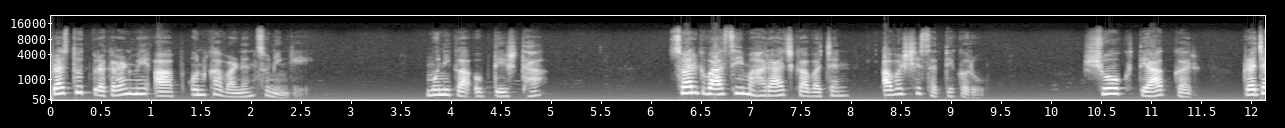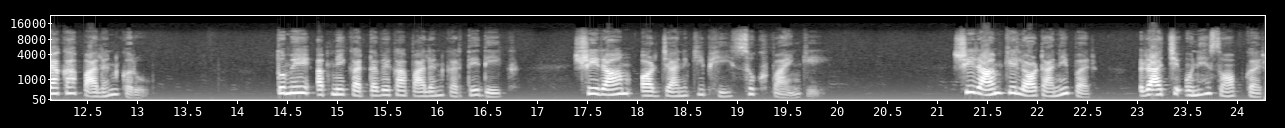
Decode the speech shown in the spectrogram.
प्रस्तुत प्रकरण में आप उनका वर्णन सुनेंगे। मुनि का उपदेश था स्वर्गवासी महाराज का वचन अवश्य सत्य करो। शोक त्याग कर प्रजा का पालन करो। तुम्हें अपने कर्तव्य का पालन करते देख श्री राम और जानकी भी सुख पाएँगे। श्री राम के लौट आने पर राज्य उन्हें सौंपकर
